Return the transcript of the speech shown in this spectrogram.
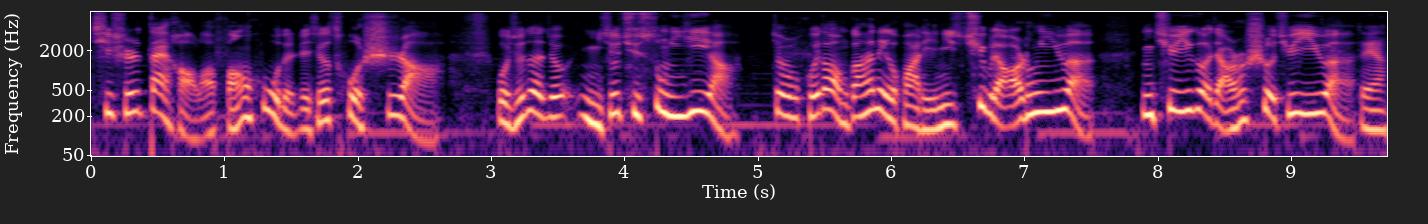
其实带好了防护的这些措施啊，我觉得就你就去送医啊。就是回到我们刚才那个话题，你去不了儿童医院，你去一个假如说社区医院，对呀、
